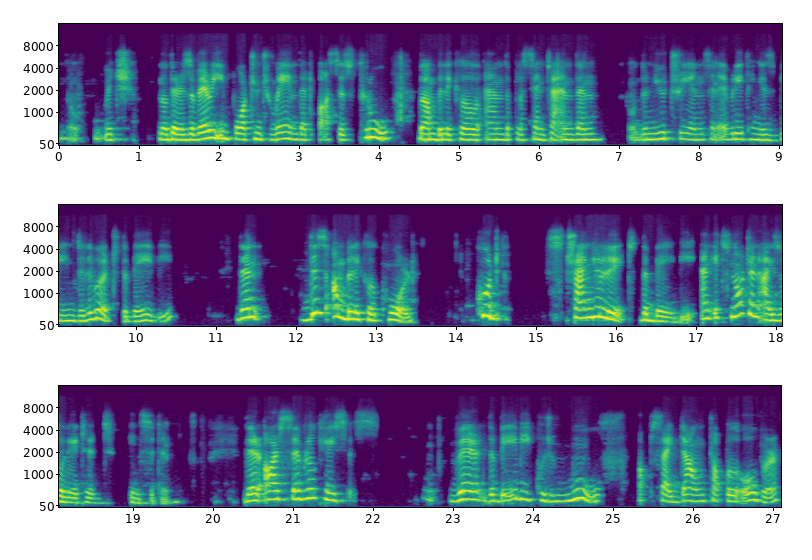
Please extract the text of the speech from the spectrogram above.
you know, which know, there is a very important vein that passes through the umbilical and the placenta and then you know, the nutrients and everything is being delivered to the baby then this umbilical cord could strangulate the baby. And it's not an isolated incident. There are several cases where the baby could move upside down, topple over,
